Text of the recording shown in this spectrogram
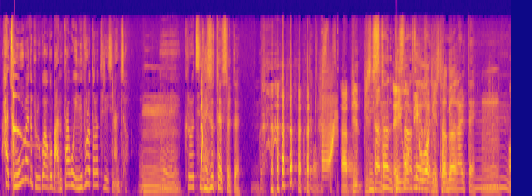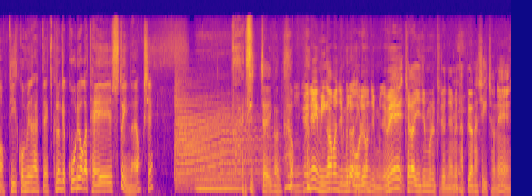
하- 좋음에도 불구하고 많다고 일부러 떨어뜨리진 않죠. 음. 네, 그렇지는 비슷했을 때 어떻게 비슷했어요? 아, 비, 비슷한, 비슷한 비슷한 A고 B고가 가지고 비슷하다. 고민을 할 때, 음. 어, 비 고민을 할 때 그런 게 고려가 될 수도 있나요 혹시? 진짜 이건 굉장히 민감한 질문이 그러니까. 어려운 질문이에요. 왜 제가 이 질문을 드렸냐면 답변하시기 전에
